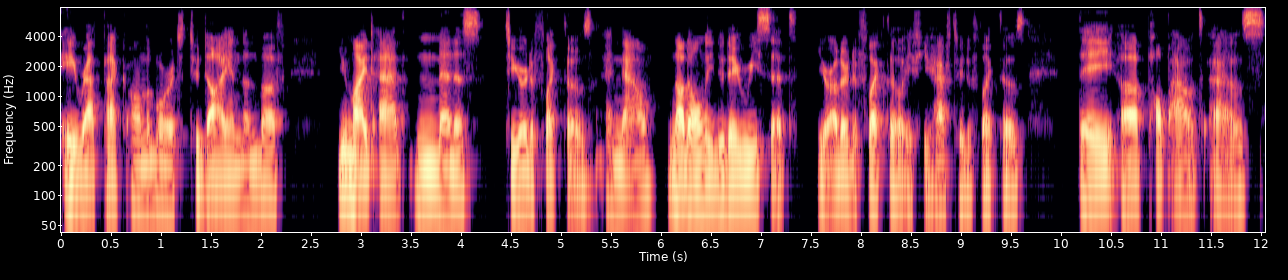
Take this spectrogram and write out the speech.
a rat pack on the board to die and then buff. You might add menace to your deflectos. And now not only do they reset your other deflecto if you have two deflectos. They uh, pop out as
